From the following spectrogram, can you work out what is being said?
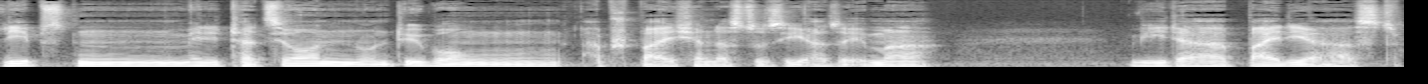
liebsten Meditationen und Übungen abspeichern, dass du sie also immer wieder bei dir hast.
